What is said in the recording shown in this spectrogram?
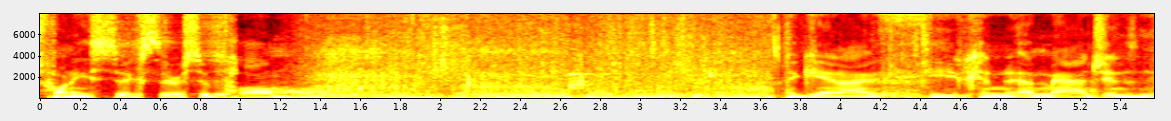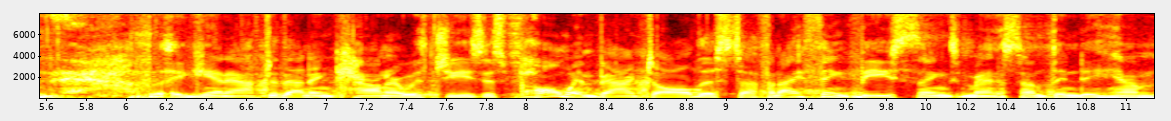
26 there. So, Paul, again, I, you can imagine, again, after that encounter with Jesus, Paul went back to all this stuff, and I think these things meant something to him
